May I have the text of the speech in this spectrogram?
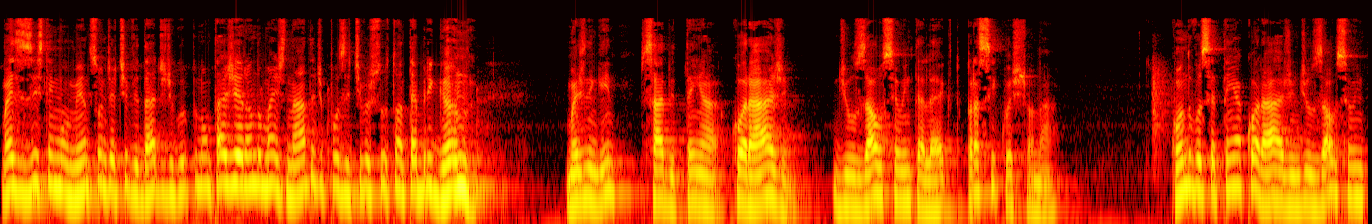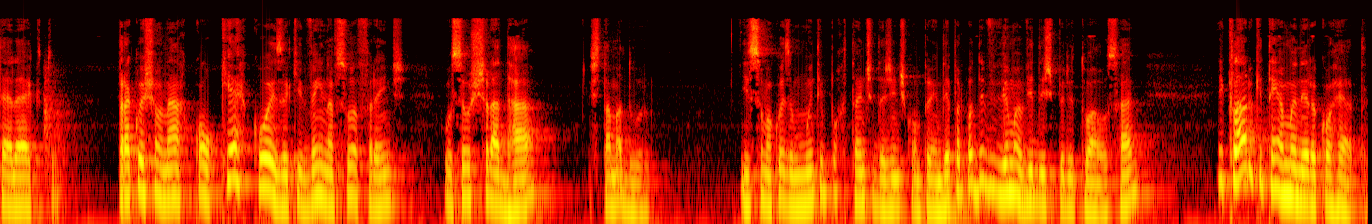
Mas existem momentos onde a atividade de grupo não está gerando mais nada de positivo, as pessoas estão até brigando. Mas ninguém, sabe, tem a coragem de usar o seu intelecto para se questionar. Quando você tem a coragem de usar o seu intelecto para questionar qualquer coisa que vem na sua frente, o seu Shraddha está maduro. Isso é uma coisa muito importante da gente compreender para poder viver uma vida espiritual, sabe? E claro que tem a maneira correta.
